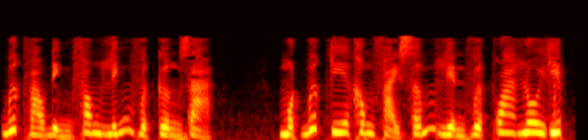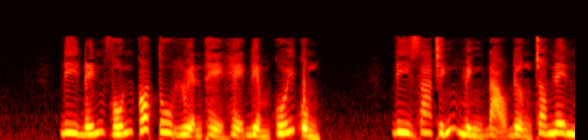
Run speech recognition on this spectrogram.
Bước vào đỉnh phong lĩnh vực cường giả. Một bước kia không phải sớm liền vượt qua lôi kiếp. Đi đến vốn có tu luyện thể hệ điểm cuối cùng. Đi ra chính mình đạo đường cho nên.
